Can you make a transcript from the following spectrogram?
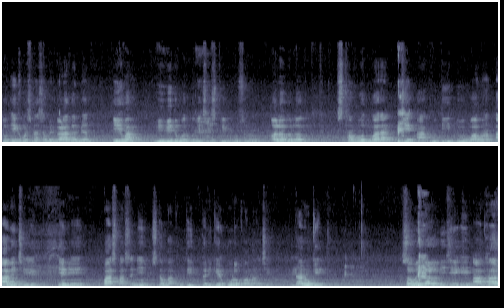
તો એક વર્ષના સમયગાળા દરમિયાન એવા વિવિધ વર્ગો જે છે સ્ત્રી પુરુષનું અલગ અલગ સ્તંભો દ્વારા જે આકૃતિ દોરવામાં આવે છે, એને પાસ પાસેની સ્તંભ આકૃતિ તરીકે ઓળખવામાં આવે છે. ધારો કે, સમયગાળો જે છે એ આધાર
